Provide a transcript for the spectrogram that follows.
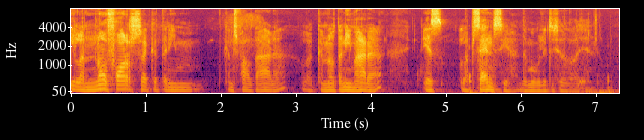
i la no força que tenim que ens falta ara, la que no tenim ara, és l'absència de mobilització de la gent.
